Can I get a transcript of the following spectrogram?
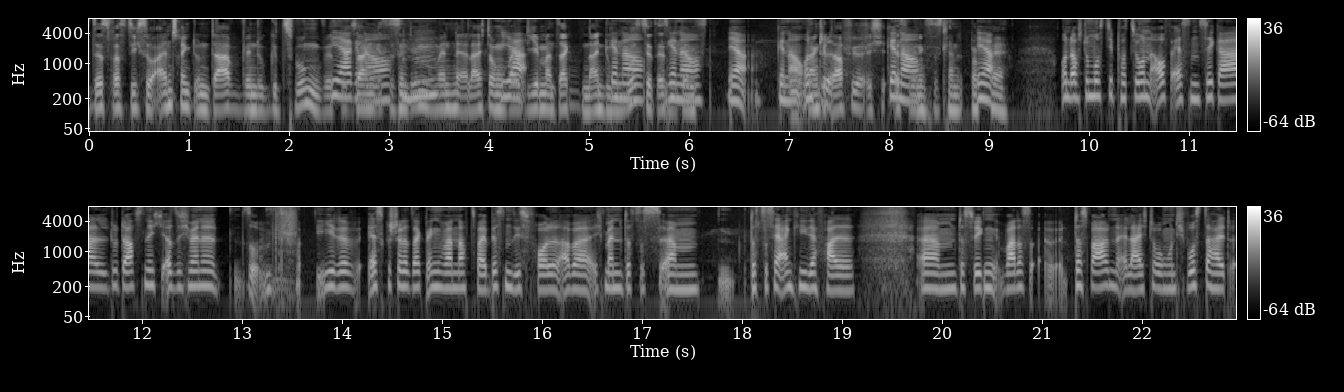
das, was dich so einschränkt und da, wenn du gezwungen wirst, ja, sozusagen, genau. ist es in dem mhm. Moment eine Erleichterung, ja. weil jemand sagt, nein, du genau, musst jetzt essen. Genau, ja, genau. Und Danke dafür, ich genau. esse wenigstens kleine, okay. Ja. Und auch du musst die Portionen aufessen, ist egal. Du darfst nicht, also ich meine, so, jede Essgestelle sagt irgendwann nach zwei Bissen, sie ist voll, aber ich meine, das ist, ähm, das ist ja eigentlich nie der Fall. Ähm, deswegen war das, das war eine Erleichterung und ich wusste halt,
